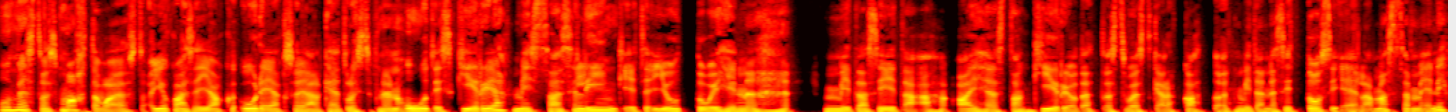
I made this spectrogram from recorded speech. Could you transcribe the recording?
Mun mielestä olisi mahtavaa, jos jokaisen jak- uuden jakson jälkeen tulisi sellainen uutiskirje, missä olisi linkit juttuihin, mitä siitä aiheesta on kirjoitettu. Sitten voisit käydä katsoa, että mitä ne sitten tosi elämässä meni.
